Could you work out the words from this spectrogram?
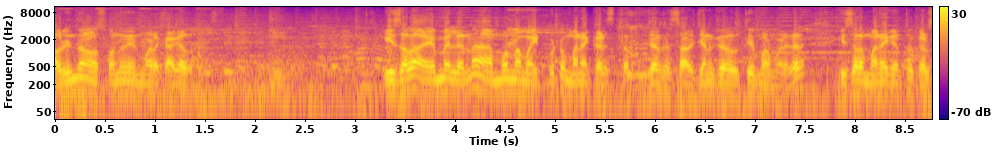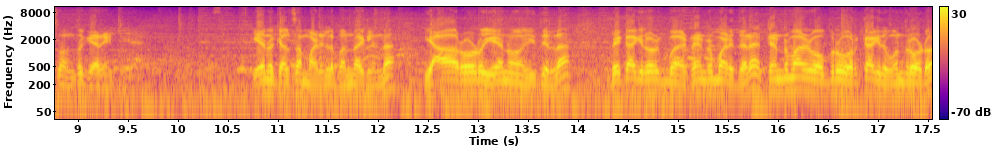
ಅವರಿಂದ ನಾವು ಸ್ಪಂದನೆ ಏನು ಮಾಡೋಕ್ಕಾಗಲ್ಲ. ಹ್ಞೂ ಈ ಸಲ ಎಂ ಎಲ್ ಎನ ಮೂರ್ನಾಮ ಇಟ್ಬಿಟ್ಟು ಮನೆಗೆ ಕಳಿಸ್ತಾರೆ. ಜನ ಸಾರ್ ಜನಗಳೆಲ್ಲ ತೀರ್ಮಾನ ಮಾಡಿದ್ದಾರೆ. ಈ ಸಲ ಮನೆಗಂತೂ ಕಳಿಸೋದಂತೂ ಗ್ಯಾರಂಟಿ. ಏನು ಕೆಲಸ ಮಾಡಿಲ್ಲ, ಬಂದಾಗಲಿಂದ. ಯಾವ ರೋಡು ಏನು ಇದಿಲ್ಲ. ಬೇಕಾಗಿರೋರ್ಗೆ ಬ ಟೆಂಡರ್ ಮಾಡಿದ್ದಾರೆ. ಟೆಂಡರ್ ಮಾಡಿ ಒಬ್ಬರು ವರ್ಕ್ ಆಗಿದೆ, ಒಂದು ರೋಡು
